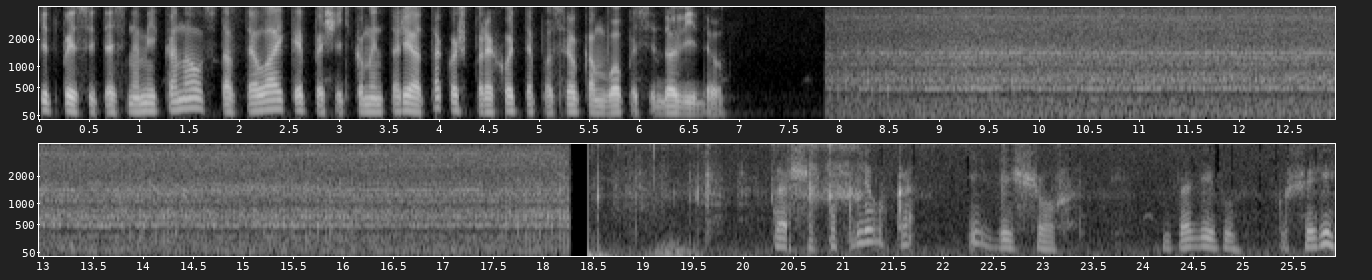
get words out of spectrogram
Підписуйтесь на мій канал, ставте лайки, пишіть коментарі, а також переходьте по ссылкам в описі до відео. Перша покльовка і зійшов. Завів у кушері.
